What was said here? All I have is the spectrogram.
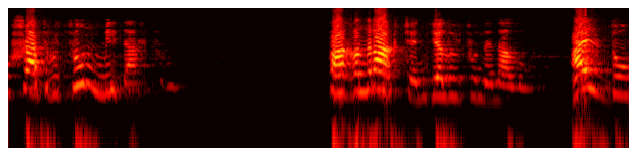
ուշադրություն մի դարձրու։ Բաղնրակ չեն ելույթ ունենալու, այլ դու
